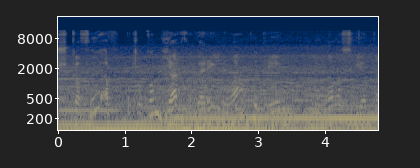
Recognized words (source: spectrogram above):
шкафы, а под потолком ярко горели лампы дневного света.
